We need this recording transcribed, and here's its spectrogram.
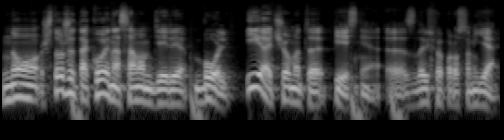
Но что же такое на самом деле боль? И о чем эта песня? Э, Задаюсь вопросом я.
